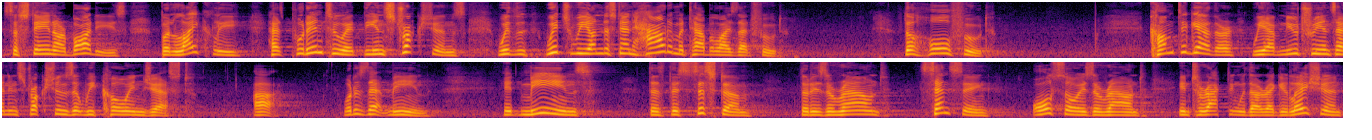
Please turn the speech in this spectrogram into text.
sustain our bodies, but likely has put into it the instructions with which we understand how to metabolize that food. The whole food. Come together, we have nutrients and instructions that we co ingest. Ah, what does that mean? It means that this system that is around sensing also is around interacting with our regulation.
